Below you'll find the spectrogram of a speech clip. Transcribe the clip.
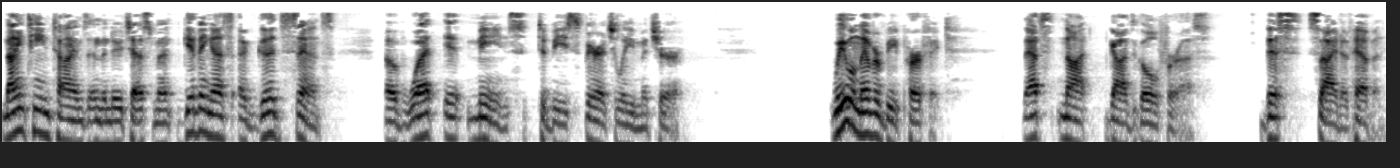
19 times in the New Testament, giving us a good sense of what it means to be spiritually mature. We will never be perfect. That's not God's goal for us, this side of heaven.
